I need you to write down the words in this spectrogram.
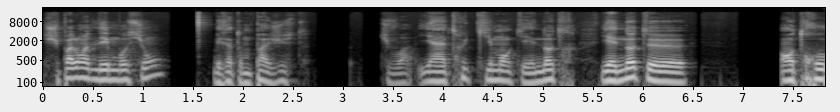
je suis pas loin de l'émotion, mais ça tombe pas juste. Tu vois, il y a un truc qui manque, il y a une autre, il y a une note euh, en trop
